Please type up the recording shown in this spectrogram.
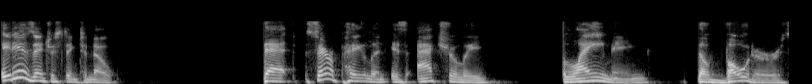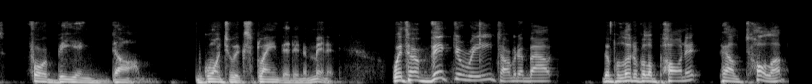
It is interesting to note that Sarah Palin is actually blaming the voters for being dumb. I'm going to explain that in a minute. With her victory, talking about the political opponent, Peltola,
